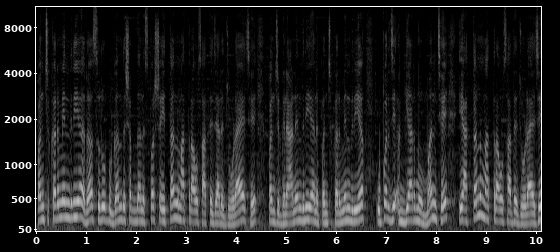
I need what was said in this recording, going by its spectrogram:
પંચકર્મેન્દ્રિય રસ રૂપ ગંધ, શબ્દ અને સ્પર્શ એ તન માત્રાઓ સાથે જ્યારે જોડાય છે પંચ જ્ઞાનેન્દ્રિય અને પંચકર્મેન્દ્રિય ઉપર જે અગિયારમું મન છે, એ આ તન માત્રાઓ સાથે જોડાય છે.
